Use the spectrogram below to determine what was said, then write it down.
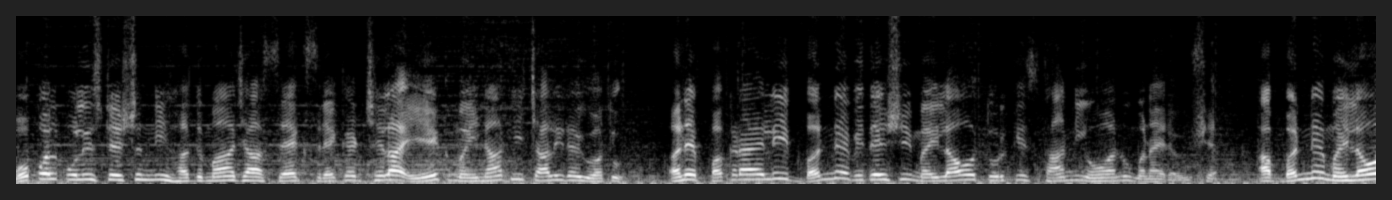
બોપલ પોલીસ સ્ટેશનની હદમાં જ આ સેક્સ રેકેટ છેલ્લા એક મહિનાથી ચાલી રહ્યું હતું. અને પકડાયેલી બંને વિદેશી મહિલાઓ તુર્કિસ્તાનની હોવાનું મનાઈ રહ્યું છે. આ બંને મહિલાઓ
